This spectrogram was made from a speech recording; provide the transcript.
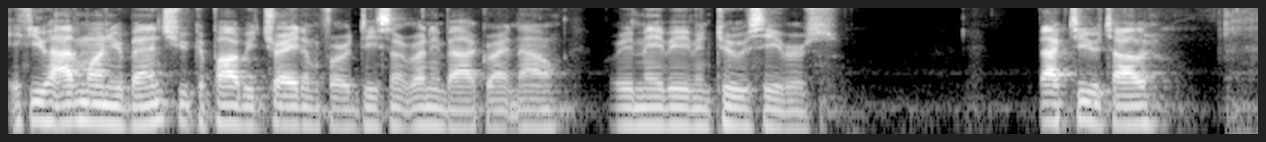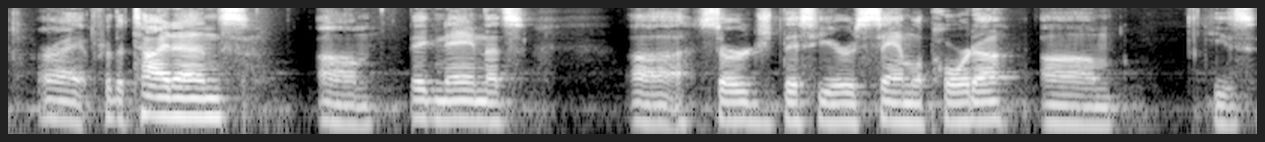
if you have him on your bench, you could probably trade him for a decent running back right now, or maybe even two receivers. Back to you, Tyler. All right, for the tight ends, um, big name that's uh, surged this year is Sam Laporta. Um, he's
